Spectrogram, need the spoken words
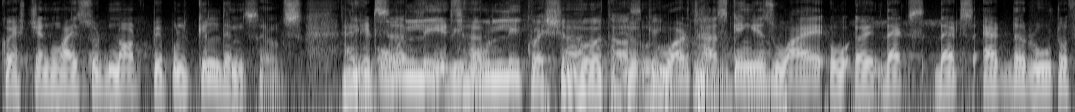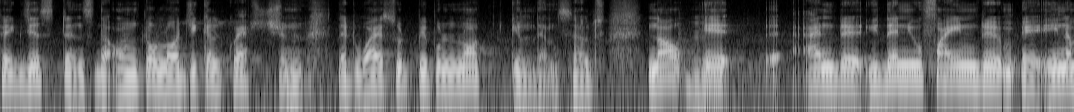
question: Why should not people kill themselves? the it's a- only, it's the a- only question uh, worth asking. Worth Yeah. asking is why uh, that's that's at the root of existence, the ontological question that why should people not kill themselves? Now, uh, and uh, then you find uh, in a,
